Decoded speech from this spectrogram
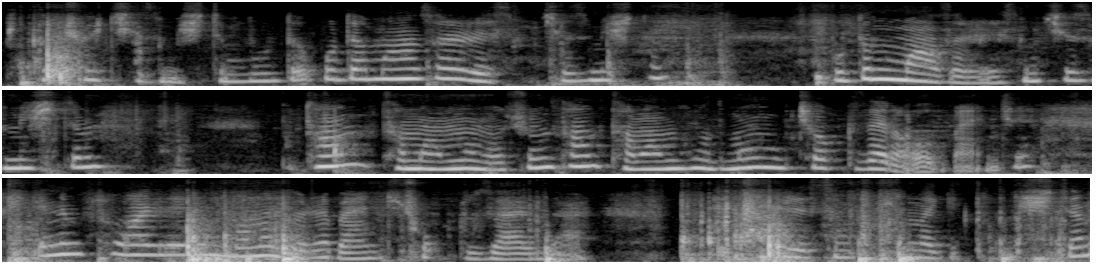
Pikachu'yu çizmiştim burada. Burada manzara resmi çizmiştim. Burada manzara resmi çizmiştim. Bu tam tamamlamadı. Şunu tam tamamlamadım ama bu çok güzel oldu bence. Benim tuvallerim bana göre bence çok güzeller. Bir resim kursuna gitmiştim.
